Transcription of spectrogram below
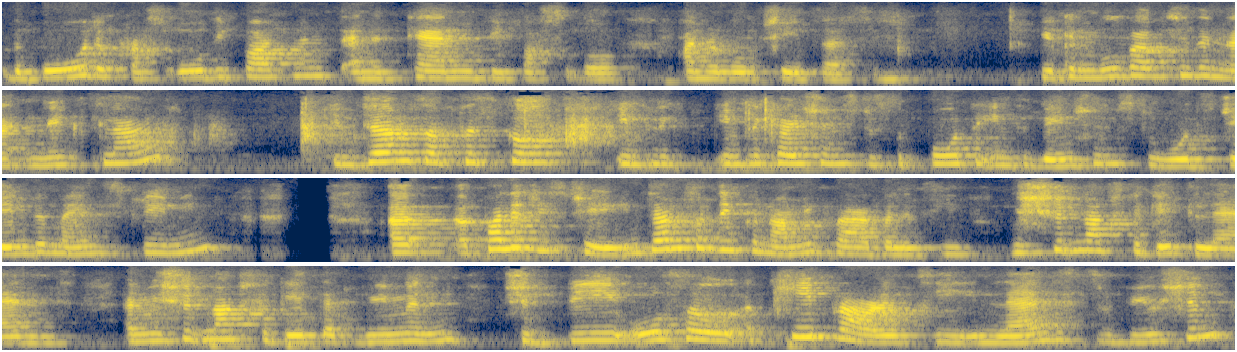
the board, across all departments, and it can be possible, Honorable Chairperson. You can move over to the next slide. In terms of fiscal impl- implications to support the interventions towards gender mainstreaming, uh, apologies, Chair. In terms of the economic viability, we should not forget land, and we should not forget that women should be also a key priority in land distribution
